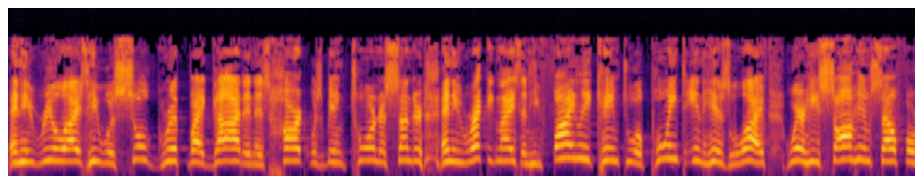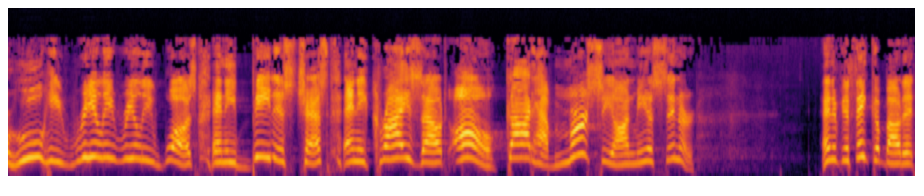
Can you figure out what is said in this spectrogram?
and he realized he was so gripped by God and his heart was being torn asunder and he recognized and he finally came to a point in his life where he saw himself for who he really, really was and he beat his chest and he cries out, Oh, God have mercy on me, a sinner. And if you think about it,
